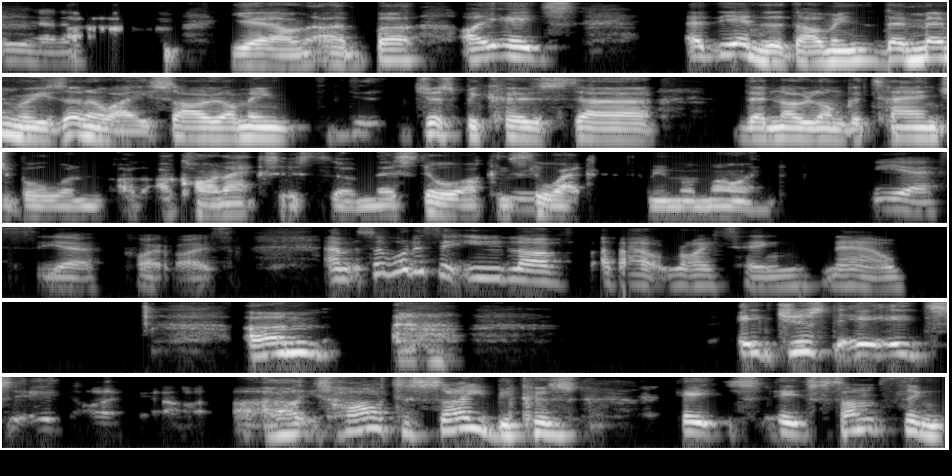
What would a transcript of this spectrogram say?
yeah, um, yeah uh, but I it's at the end of the day. I mean, they're memories anyway. So, I mean, just because. Uh, they're no longer tangible and I, I can't access them. They're still I can mm. still access them in my mind. Yes, yeah, quite right. Um, so what is it you love about writing now? Um, it just it, it's it, uh, it's hard to say because it's it's something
